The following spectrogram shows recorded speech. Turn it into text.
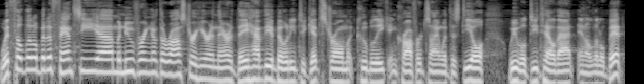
with a little bit of fancy uh, maneuvering of the roster here and there, they have the ability to get Strome, Kubalik, and Crawford signed with this deal. We will detail that in a little bit.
